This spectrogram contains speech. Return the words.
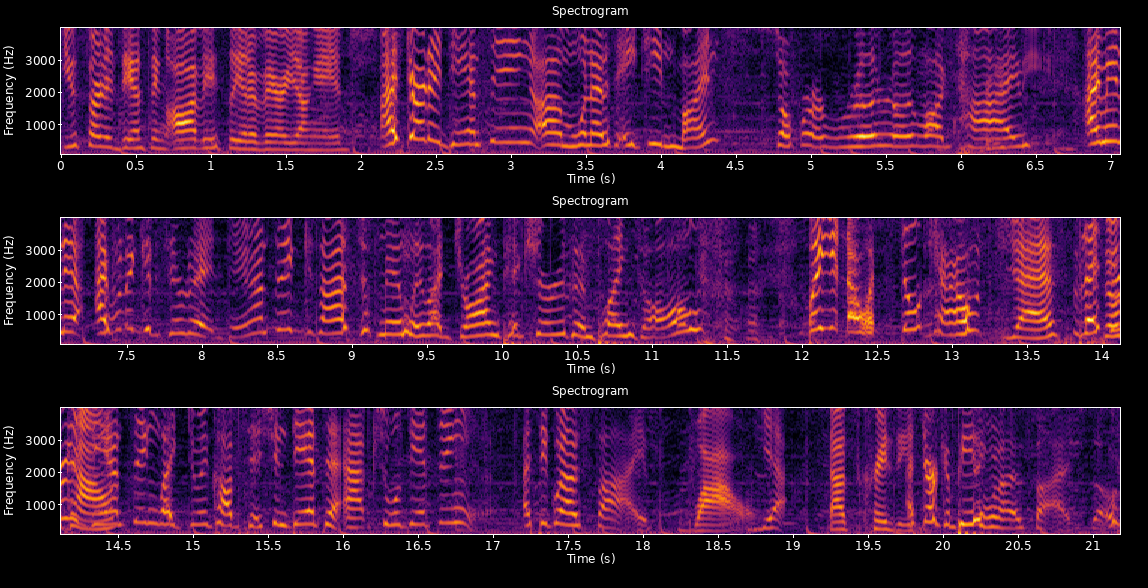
You started dancing obviously at a very young age. I started dancing um, when I was 18 months, so for a really, really long time. Crazy. I mean, it, I wouldn't consider it dancing because I was just mainly like drawing pictures and playing dolls. but you know, it still counts. Yes, But I still started counts. dancing, like doing competition dance and actual dancing, I think when I was five. Wow. Yeah. That's crazy. I started competing when I was five, so.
